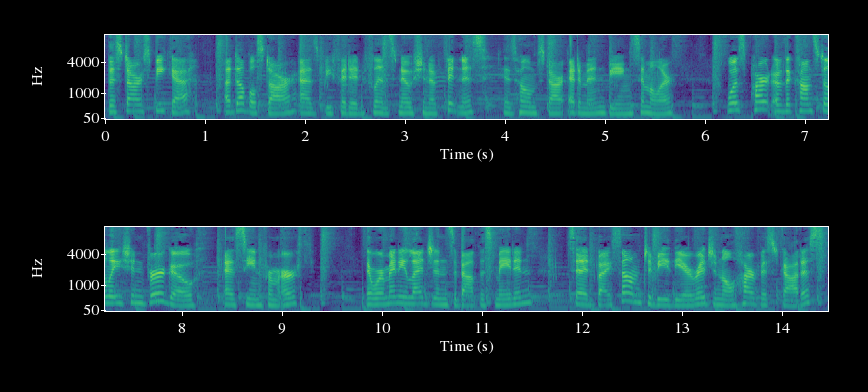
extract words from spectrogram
the star Spica, a double star as befitted Flint's notion of fitness, his home star Edaman being similar, was part of the constellation Virgo, as seen from Earth. There were many legends about this maiden, said by some to be the original harvest goddess,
